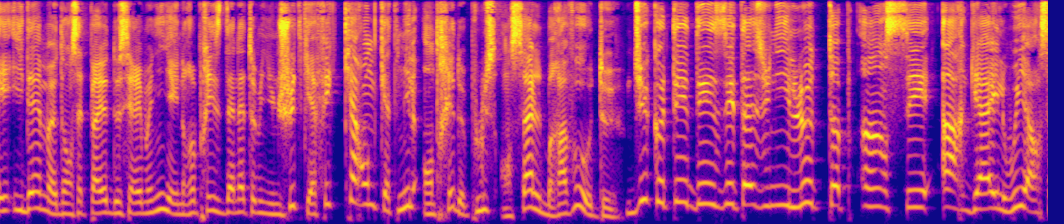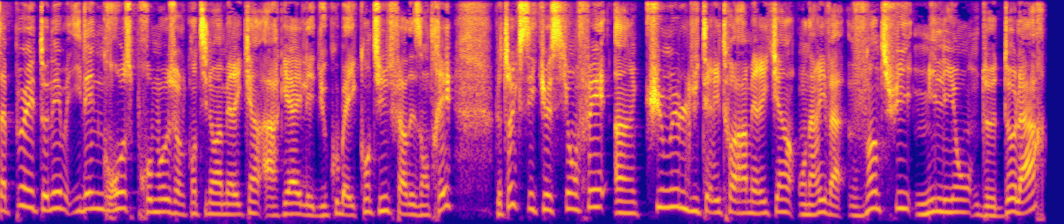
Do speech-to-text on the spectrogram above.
Et idem, dans cette période de cérémonie, il y a une reprise d'Anatomie d'une chute qui a fait 44 000 entrées de plus en salle. Bravo aux deux. Du côté des États-Unis, le top 1, c'est Argyle. Oui, alors ça peut étonner, mais il a une grosse promo sur le continent américain, Argyle, et du coup, bah, il continue de faire des entrées. Le truc, c'est que si on fait un cumul du territoire américain, on arrive à 28 millions de dollars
